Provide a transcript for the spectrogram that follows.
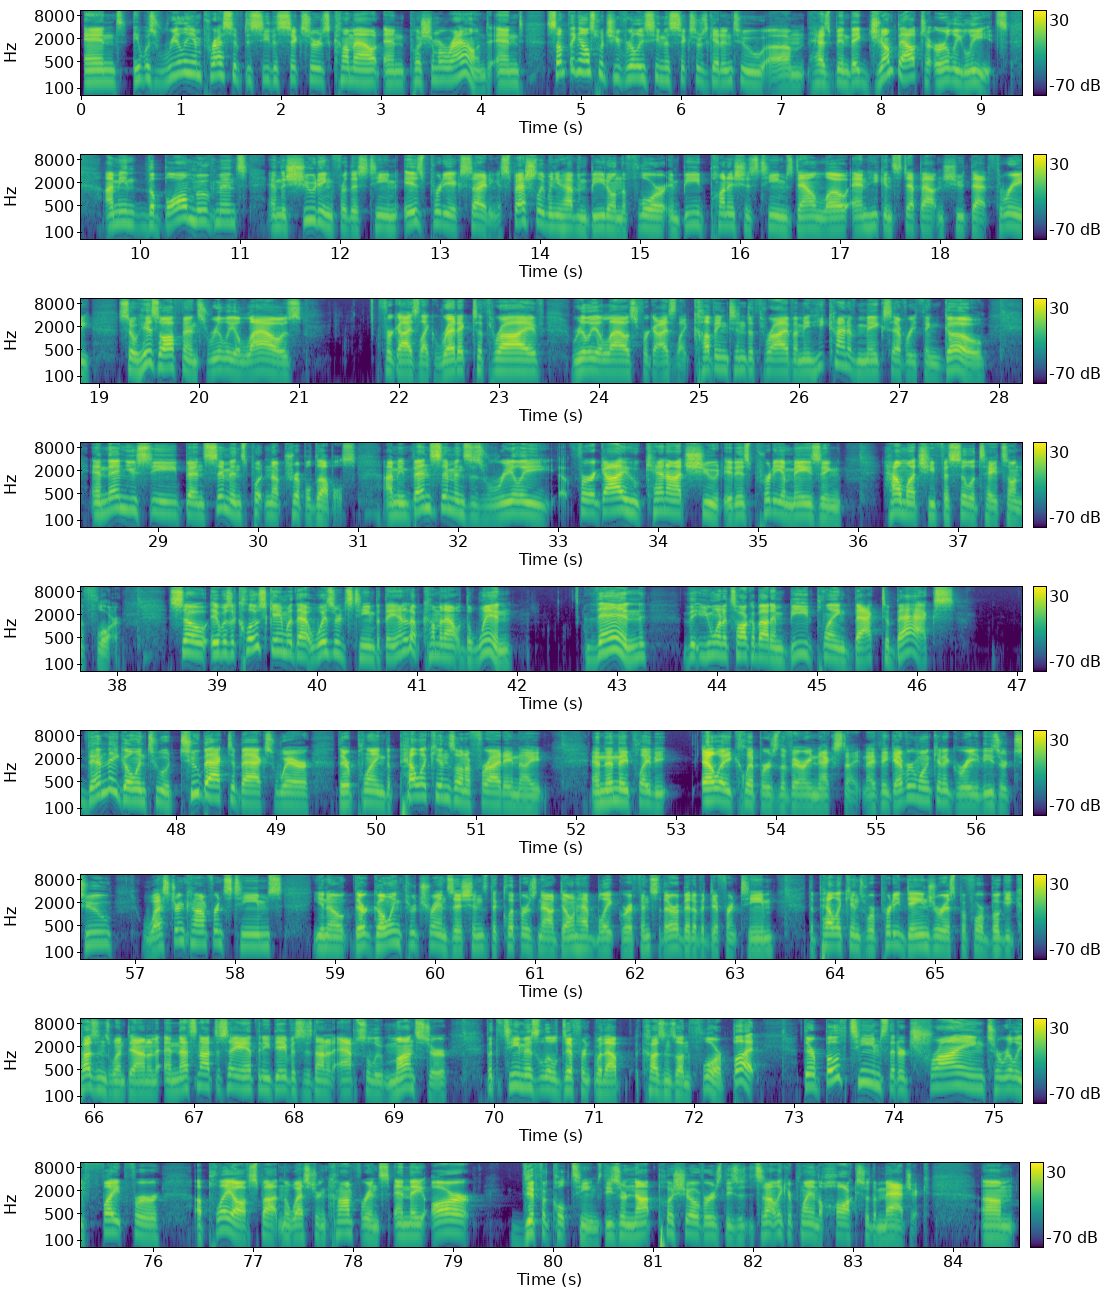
And it was really impressive to see the Sixers come out and push them around. And something else which you've really seen the Sixers get into um, has been they jump out to early leads. I mean, the ball movements and the shooting for this team is pretty exciting, especially when you have Embiid on the floor. Embiid punishes teams down low, and he can step out and shoot that three. So his offense really allows for guys like Redick to thrive, really allows for guys like Covington to thrive. I mean, he kind of makes everything go. And then you see Ben Simmons putting up triple doubles. I mean, Ben Simmons is really, for a guy who cannot shoot, it is pretty amazing how much he facilitates on the floor. So it was a close game with that Wizards team, but they ended up coming out with the win. Then that you want to talk about Embiid playing back to backs. Then they go into a two back to backs where they're playing the Pelicans on a Friday night, and then they play the LA Clippers the very next night. And I think everyone can agree these are two Western Conference teams. You know, they're going through transitions. The Clippers now don't have Blake Griffin, so they're a bit of a different team. The Pelicans were pretty dangerous before Boogie Cousins went down. And, and that's not to say Anthony Davis is not an absolute monster, but the team is a little different without Cousins on the floor. But they're both teams that are trying to really fight for a playoff spot in the Western Conference, and they are difficult teams. These are not pushovers. These it's not like you're playing the Hawks or the Magic. Um,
